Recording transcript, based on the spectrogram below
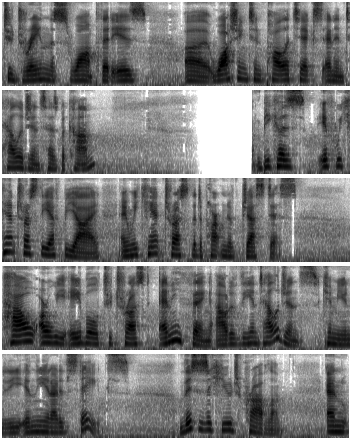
to drain the swamp that is uh, Washington politics and intelligence has become. Because if we can't trust the FBI and we can't trust the Department of Justice, how are we able to trust anything out of the intelligence community in the United States? This is a huge problem. And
